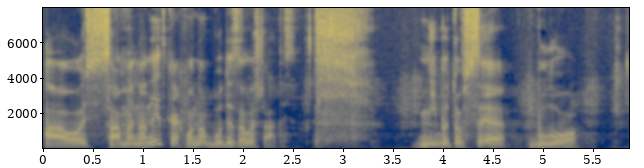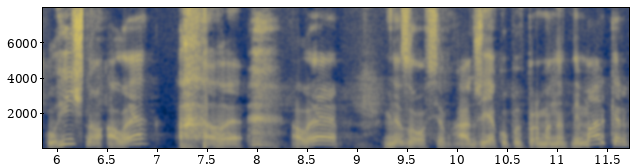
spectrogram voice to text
а ось саме на нитках воно буде залишатись. Нібито все було логічно, але, але, але не зовсім. Адже я купив перманентний маркер,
